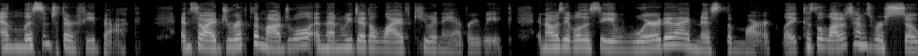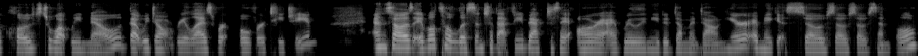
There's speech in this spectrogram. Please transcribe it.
and listen to their feedback. And so I dripped the module and then we did a live Q&A every week. And I was able to see where did I miss the mark? Like cuz a lot of times we're so close to what we know that we don't realize we're over teaching. And so I was able to listen to that feedback to say, all right, I really need to dumb it down here and make it so, so, so simple.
